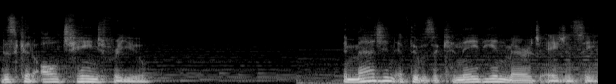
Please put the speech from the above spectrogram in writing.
this could all change for you. Imagine if there was a Canadian marriage agency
